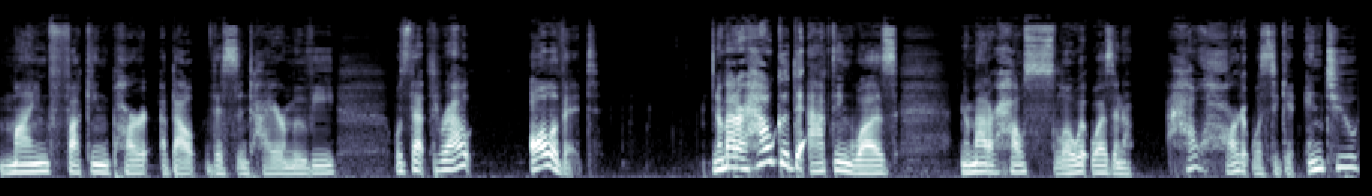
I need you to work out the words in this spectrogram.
mind fucking part about this entire movie was that throughout all of it, no matter how good the acting was, no matter how slow it was and how hard it was to get into,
